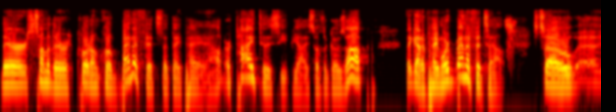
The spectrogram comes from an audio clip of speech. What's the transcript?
there are some of their quote unquote benefits that they pay out are tied to the CPI. So if it goes up, they got to pay more benefits out. So, uh,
